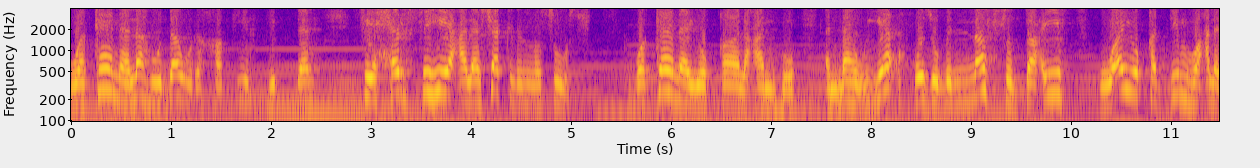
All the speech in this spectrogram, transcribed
وكان له دور خطير جدا في حرصه على شكل النصوص وكان يقال عنه أنه يأخذ بالنص الضعيف ويقدمه على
